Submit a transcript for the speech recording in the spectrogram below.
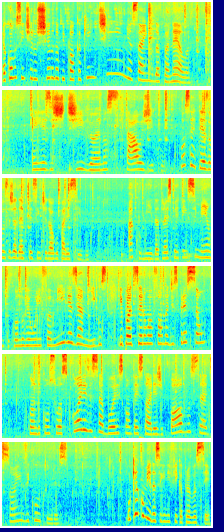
É como sentir o cheiro da pipoca quentinha saindo da panela. É irresistível, é nostálgico. Com certeza você já deve ter sentido algo parecido. A comida traz pertencimento quando reúne famílias e amigos e pode ser uma forma de expressão quando com suas cores e sabores conta histórias de povos, tradições e culturas. O que a comida significa para você?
